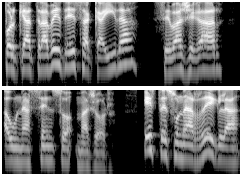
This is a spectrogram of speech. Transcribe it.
porque a través de esa caída se va a llegar a un ascenso mayor. Esta es una regla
